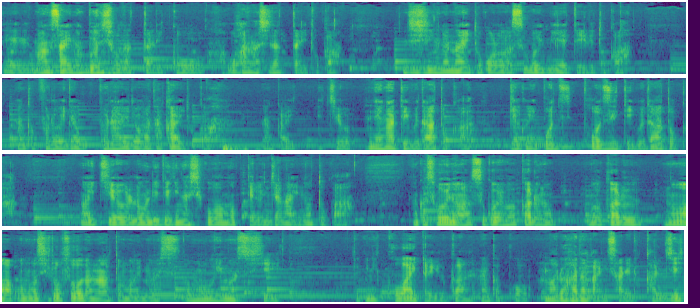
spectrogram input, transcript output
えー、満載の文章だったりこうお話だったりとか自信がないところがすごい見えているとかなんかプロイドプライドが高いとかなんか一応ネガティブだとか逆にポジポジティブだとか、まあ、一応論理的な思考は持ってるんじゃないのとかなんかそういうのがすごい分かるの分かるのは面白そうだなと思います思いますし逆に怖いというかなんかこう丸裸にされる感じっ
